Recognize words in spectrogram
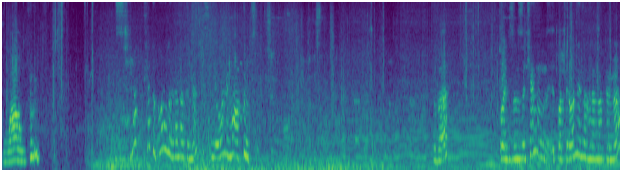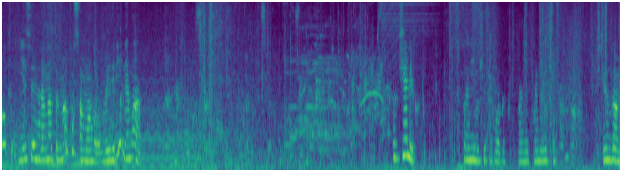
Вау. Зачем вообще добавили гранатомет, если его нема? Зачем добавил гранатомет, если он Да? Ой, за- зачем патроны на гранатомет, если гранатомета самого в игре нема? Тут челик. В хранилище, походу. А, не в хранилище. Він в домі.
